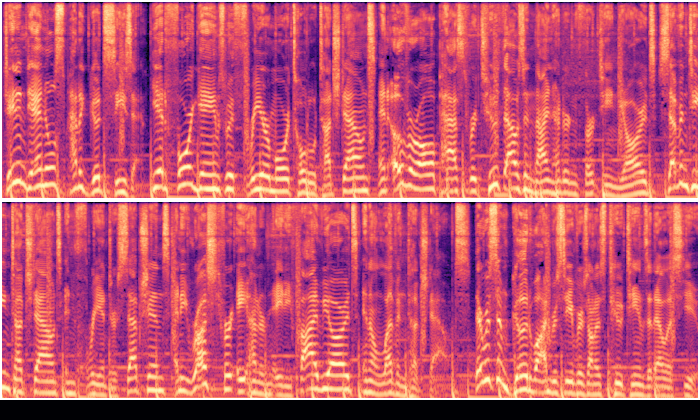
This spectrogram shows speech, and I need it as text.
Jayden Daniels had a good season. He had 4 games with 3 or more total touchdowns and overall passed for 2,913 yards, 17 touchdowns, and 3 interceptions, and he rushed for 885 yards and 11 touchdowns. There were some good wide receivers on his two teams at LSU.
